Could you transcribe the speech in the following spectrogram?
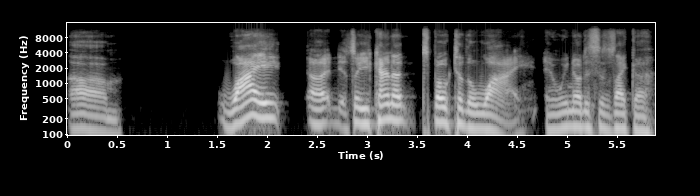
um, why? Uh, so you kind of spoke to the why, and we know this is like a,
